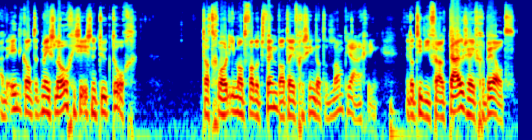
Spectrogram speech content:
Aan de ene kant, het meest logische is natuurlijk toch dat gewoon iemand van het zwembad heeft gezien dat het lampje aanging. En dat hij die vrouw thuis heeft gebeld.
